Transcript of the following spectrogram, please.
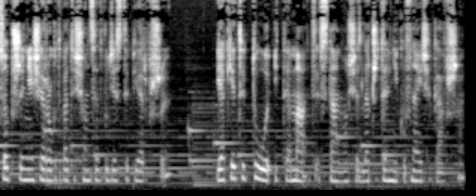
Co przyniesie rok 2021? Jakie tytuły i tematy staną się dla czytelników najciekawsze?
